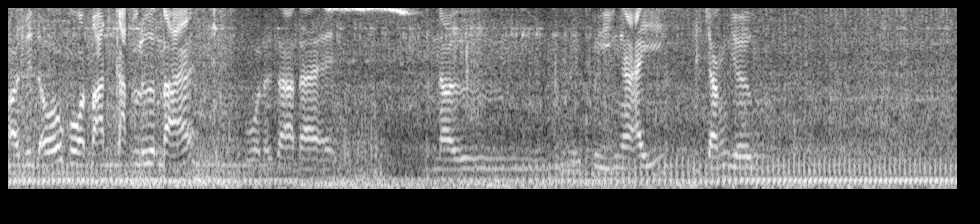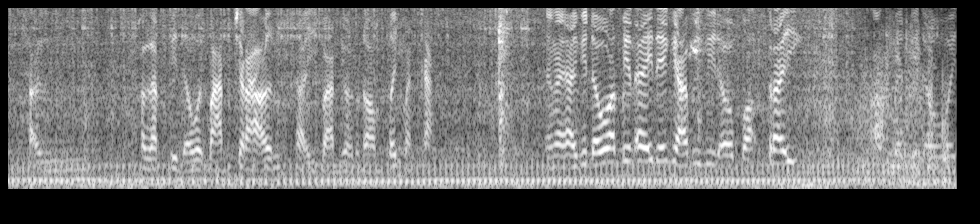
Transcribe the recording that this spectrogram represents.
ហើយវីដេអូក៏អត់បានកាត់លឿនដែរព្រោះដោយសារតែនៅនេះ2ថ្ងៃអញ្ចឹងយើងត្រូវ ផលិតវីដេអូឲ្យបានច្រើនហើយបានយកទៅដល់ពេញបានកាត់ហ្នឹងហើយហើយវីដេអូអត់មានអីទេក្រៅពីវីដេអូបកត្រីអត់មានវីដេអូឲ្យ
